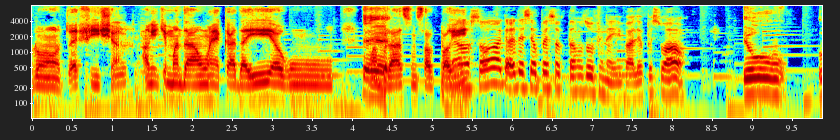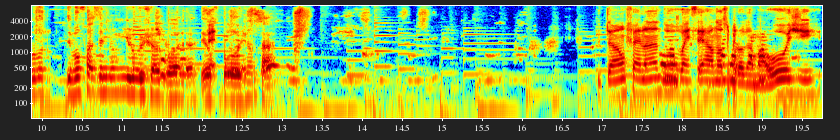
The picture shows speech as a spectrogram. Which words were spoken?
Pronto, é ficha. Alguém quer mandar um recado aí? Algum um É, abraço, um salve pra alguém? Não, só agradecer ao pessoal que tá nos ouvindo aí. Valeu, pessoal. eu, eu, eu vou fazer meu miojo agora. Eu vou jantar. Então, Fernando vai encerrar o nosso programa hoje.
